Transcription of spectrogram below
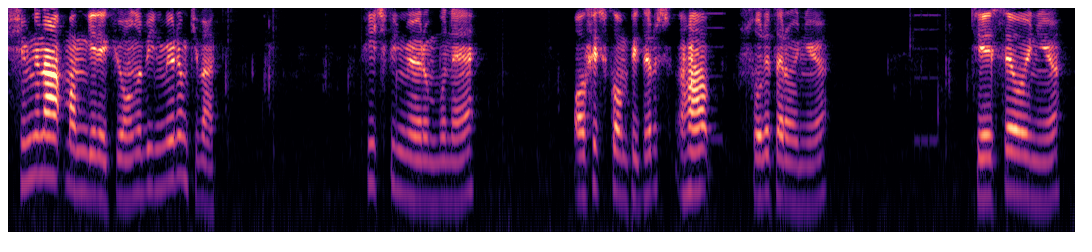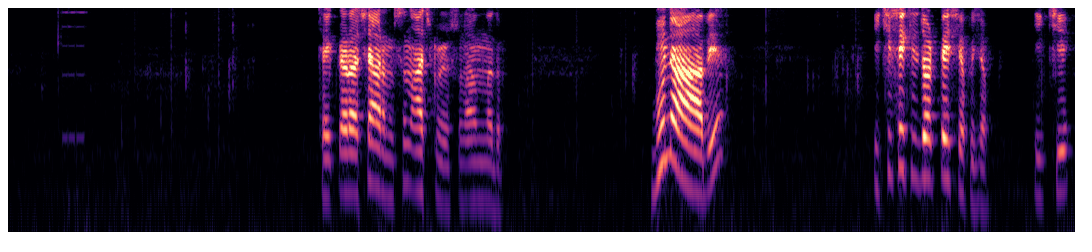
Şimdi ne yapmam gerekiyor onu bilmiyorum ki ben. Hiç bilmiyorum bu ne. Office Computers. Aha Solitaire oynuyor. CS oynuyor. Tekrar açar mısın? Açmıyorsun anladım. Bu ne abi? 2 8 4 5 yapacağım. 2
